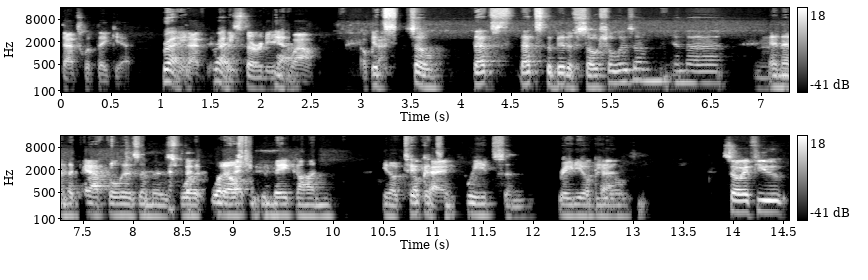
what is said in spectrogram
that's what they get. Right. That right. is thirty. Yeah. Wow. Okay. It's so that's that's the bit of socialism in the, mm-hmm. and then mm-hmm. the capitalism is what what else you can make on, you know, tickets okay. and tweets and radio okay. deals. So if you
